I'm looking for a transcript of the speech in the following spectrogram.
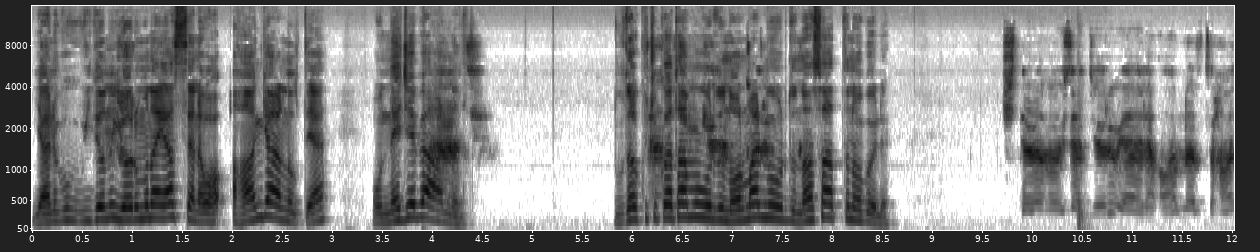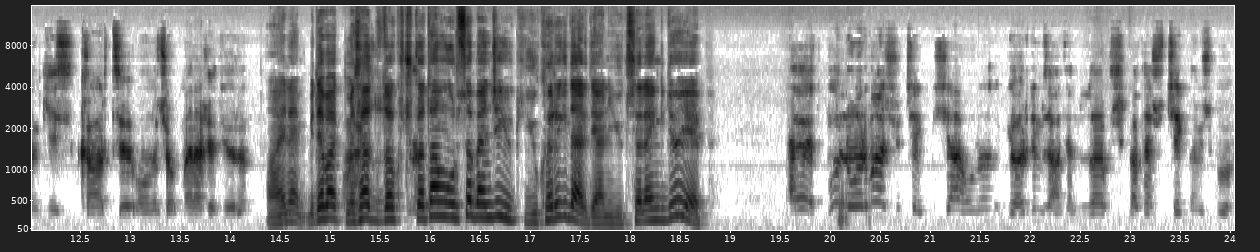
Yani bu videonun yorumuna yaz sen. O hangi Arnold ya? O nece bir Arnold? Dudak uçuk atan mı vurdu? Normal mi vurdu? Nasıl attın o golü? İşte ben o yüzden diyorum yani Arnold hangi kartı onu çok merak ediyorum. Aynen. Bir de bak mesela dudak uçuk atan vursa bence yuk- yukarı giderdi yani. Yükselen gidiyor ya hep. Evet bu normal şut çekmiş ya onu gördüm zaten. Dudak uçuklatan şut çekmemiş bu.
